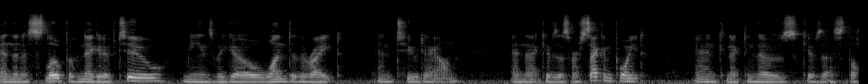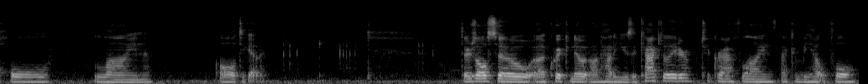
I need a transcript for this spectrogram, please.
and then a slope of negative 2 means we go 1 to the right and 2 down. And that gives us our second point, and connecting those gives us the whole line all together. There's also a quick note on how to use a calculator to graph lines. That can be helpful.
